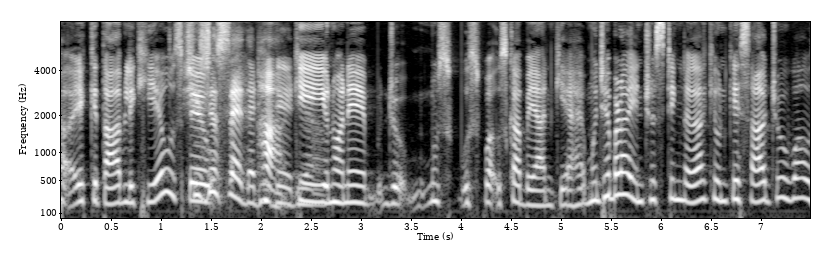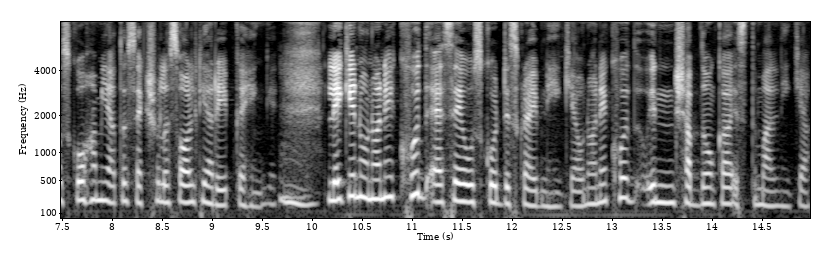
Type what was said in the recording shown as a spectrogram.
एक किताब लिखी है उस पे She just said that he हाँ कि उन्होंने जो उस, उस उसका बयान किया है। मुझे बड़ा इंटरेस्टिंग लगा कि उनके साथ जो हुआ उसको हम या तो सेक्शुअल असॉल्ट या रेप कहेंगे। लेकिन उन्होंने खुद ऐसे उसको डिस्क्राइब नहीं किया। उन्होंने खुद इन शब्दों का इस्तेमाल नहीं किया।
